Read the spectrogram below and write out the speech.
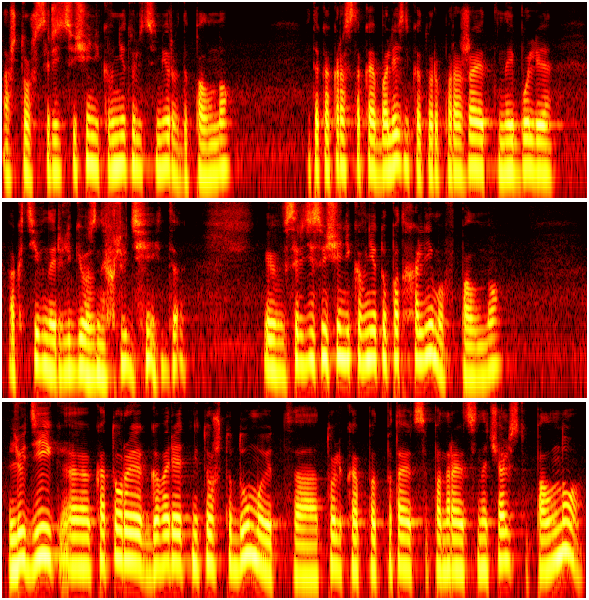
А что ж, среди священников нету лицемеров, да полно. Это как раз такая болезнь, которая поражает наиболее активно религиозных людей, да. И среди священников нету подхалимов, полно. Людей, э, которые говорят не то, что думают, а только пытаются понравиться начальству, полно.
